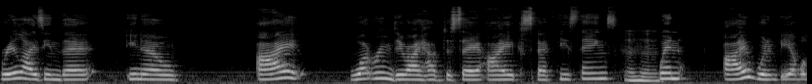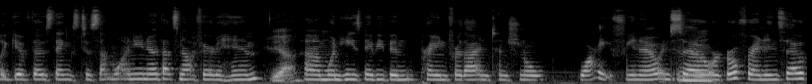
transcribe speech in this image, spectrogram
realizing that, you know, I, what room do I have to say I expect these things when I wouldn't be able to give those things to someone? You know, that's not fair to him Yeah. um, when he's maybe been praying for that intentional wife, you know, and so or girlfriend, and so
